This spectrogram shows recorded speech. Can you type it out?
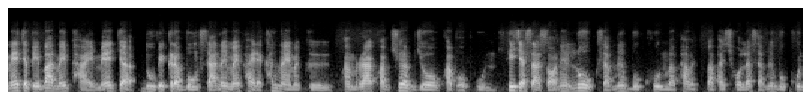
แม้จะเป็นบ้านไม้ไผ่แม้จะดูเป็นกระบุงสารด้วยไม้ไผ่แต่ข้างในมันคือ ความรักความเชื่อมโยงความอบอุ่น ที่จะสสอนให้ลูกสำนึกบุญคุณมาพาพชน และสำนึกบุญคุณ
